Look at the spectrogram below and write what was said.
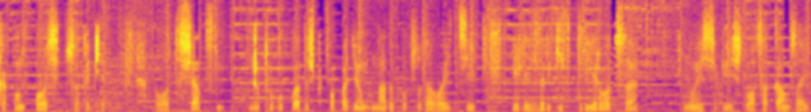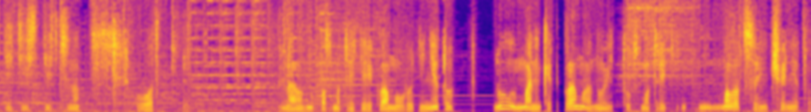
как он просит все-таки. Вот сейчас на другую вкладочку попадем, надо будет сюда войти или зарегистрироваться. Но если есть у вас аккаунт, зайдите, естественно. Вот. А, ну, посмотрите, рекламы вроде нету. Ну, маленькая реклама, ну и тут смотрите, молодцы, ничего нету.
